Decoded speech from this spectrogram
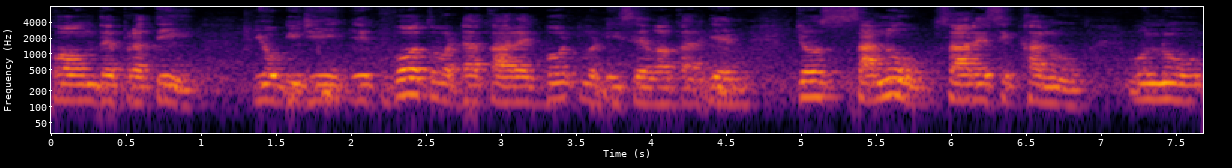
ਕੌਮ ਦੇ ਪ੍ਰਤੀ ਯੋਗੀ ਜੀ ਇੱਕ ਬਹੁਤ ਵੱਡਾ ਕਾਰਜ ਬਹੁਤ ਵੱਡੀ ਸੇਵਾ ਕਰ ਗਏ ਜੋ ਸਾਨੂੰ ਸਾਰੇ ਸਿੱਖਾਂ ਨੂੰ, ਉਹਨੂੰ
